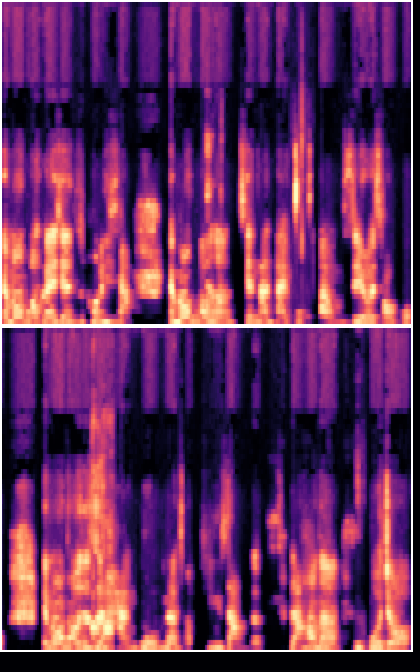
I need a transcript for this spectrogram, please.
莲蓬头可以先说一下，莲蓬头呢简单带过，但我们时间会超过。莲蓬头就是韩国我们那时候欣赏的，然后呢，我就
